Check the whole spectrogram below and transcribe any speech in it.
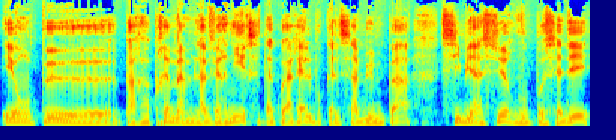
et on peut euh, par après même la vernir cette aquarelle pour qu'elle s'abîme pas si bien sûr vous possédez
